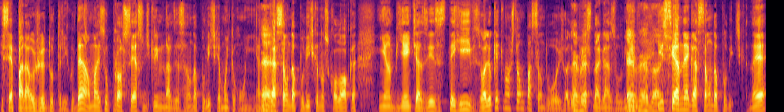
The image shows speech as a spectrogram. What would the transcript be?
e separar o joio do trigo. Não, mas o processo de criminalização da política é muito ruim. A é. negação da política nos coloca em ambientes às vezes terríveis. Olha o que, é que nós estamos passando hoje. Olha é o preço da gasolina. É verdade. Isso é a negação da política, né?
